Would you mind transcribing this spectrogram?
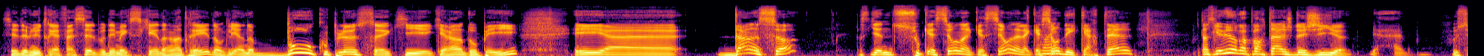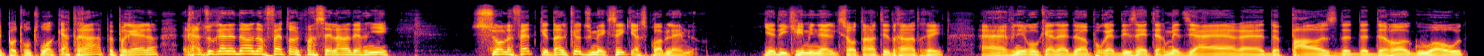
C'est devenu très facile pour des Mexicains de rentrer. Donc là, il y en a beaucoup plus euh, qui, qui rentrent au pays. Et euh, dans ça, parce qu'il y a une sous-question dans la question, la question des cartels. Parce qu'il y a eu un reportage de JE. Je sais pas trop, 3-4 ans à peu près. Là. Radio-Canada en a refait un, je pense que c'est l'an dernier, sur le fait que dans le cas du Mexique, il y a ce problème-là. Il y a des criminels qui sont tentés de rentrer, euh, venir au Canada pour être des intermédiaires euh, de passe, de, de, drogue ou autre.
